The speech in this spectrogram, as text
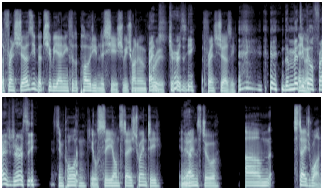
the French jersey, but she'll be aiming for the podium this year. She'll be trying to improve French jersey. the French jersey. the mythical French jersey. It's important. You'll see on stage 20 in the Yeah. men's tour. Um, stage one,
